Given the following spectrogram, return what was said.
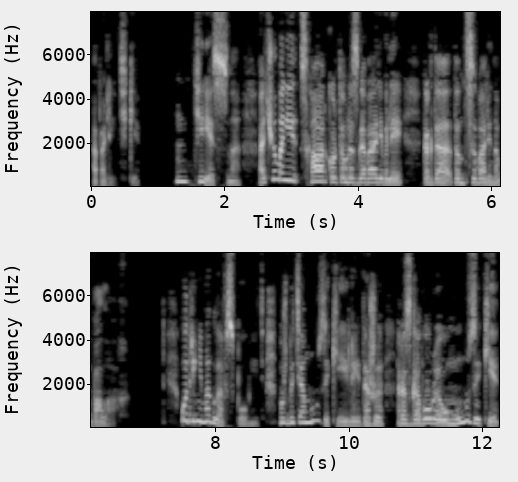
о политике. Интересно, о чем они с Харкортом разговаривали, когда танцевали на балах? Одри не могла вспомнить. Может быть, о музыке или даже разговоры о музыке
